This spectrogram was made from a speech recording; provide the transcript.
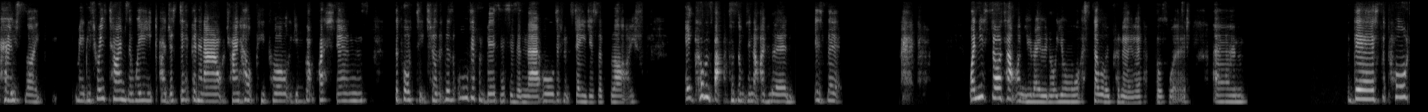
post like maybe three times a week. I just dip in and out, I try and help people. If you've got questions, support each other. There's all different businesses in there, all different stages of life. It comes back to something that I've learned is that when you start out on your own or you're a solopreneur, buzzword, um, the support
